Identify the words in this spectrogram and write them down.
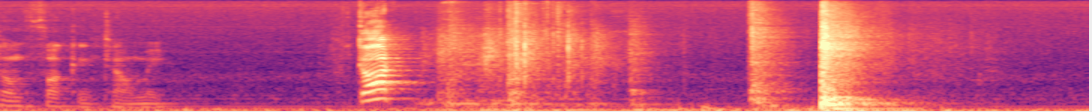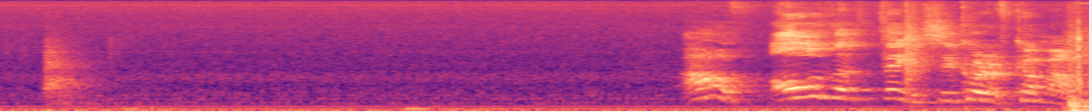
Don't fucking tell me. God! Out of all the things it could have come out.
